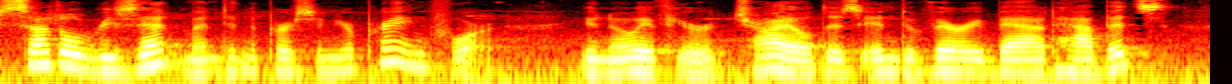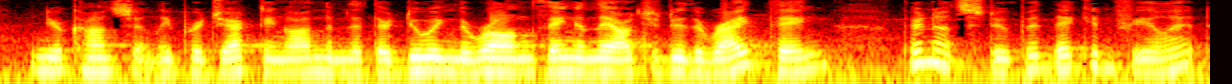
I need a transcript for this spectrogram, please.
subtle resentment in the person you're praying for. You know, if your child is into very bad habits and you're constantly projecting on them that they're doing the wrong thing and they ought to do the right thing, they're not stupid. They can feel it.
